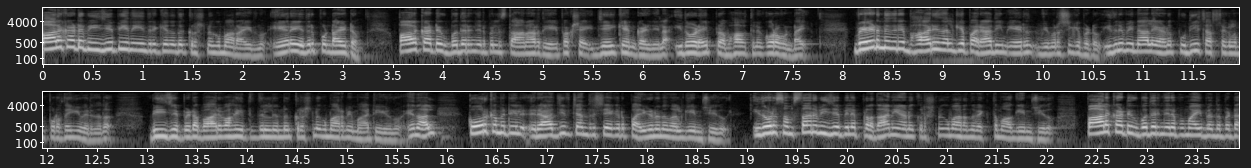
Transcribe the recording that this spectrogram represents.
പാലക്കാട് ബി ജെ പിയെ നിയന്ത്രിക്കുന്നത് കൃഷ്ണകുമാറായിരുന്നു. ഏറെ എതിർപ്പുണ്ടായിട്ടും പാലക്കാട്ടെ ഉപതെരഞ്ഞെടുപ്പിൽ സ്ഥാനാർത്ഥിയായി പക്ഷേ ജയിക്കാൻ കഴിഞ്ഞില്ല. ഇതോടെ പ്രഭാവത്തിന് കുറവുണ്ടായി. വേടനെതിരെ ഭാര്യ നൽകിയ പരാതിയും ഏറെ വിമർശിക്കപ്പെട്ടു. ഇതിന് പിന്നാലെയാണ് പുതിയ ചർച്ചകളും പുറത്തേക്ക് വരുന്നത്. ബി ജെ പിയുടെ ഭാരവാഹിത്വത്തിൽ നിന്നും കൃഷ്ണകുമാറിനെ മാറ്റിയിരുന്നു. എന്നാൽ കോർ കമ്മിറ്റിയിൽ രാജീവ് ചന്ദ്രശേഖർ പരിഗണന നൽകുകയും ചെയ്തു. ഇതോടെ സംസ്ഥാന ബി ജെ പിയിലെ പ്രധാനിയാണ് കൃഷ്ണകുമാർ എന്ന് വ്യക്തമാകുകയും ചെയ്തു. പാലക്കാട്ടെ ഉപതെരഞ്ഞെടുപ്പുമായി ബന്ധപ്പെട്ട്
